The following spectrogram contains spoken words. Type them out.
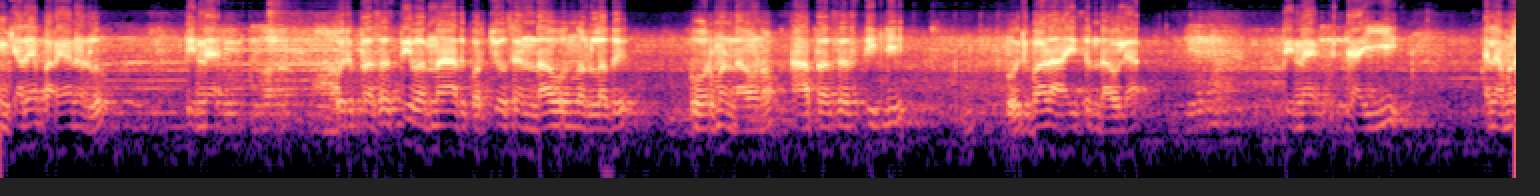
എനിക്കതേ പറയാനുള്ളൂ. പിന്നെ ഒരു പ്രശസ്തി വന്നാൽ അത് കുറച്ച് ദിവസം ഉണ്ടാവും എന്നുള്ളത് ഓർമ്മ ഉണ്ടാവണം. ആ പ്രശസ്തിക്ക് ഒരുപാട് ആയുസ് ഉണ്ടാവില്ല. പിന്നെ കൈ അല്ല നമ്മൾ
